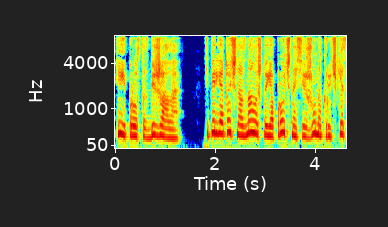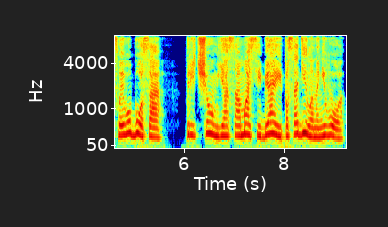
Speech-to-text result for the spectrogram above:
и просто сбежала. Теперь я точно знала, что я прочно сижу на крючке своего босса, причем я сама себя и посадила на него.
